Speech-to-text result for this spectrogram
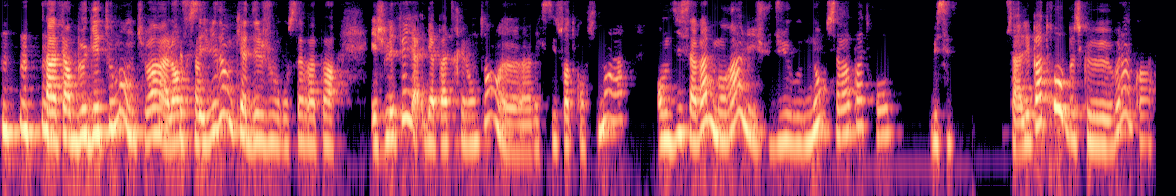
ça va faire bugger tout le monde, tu vois. Alors c'est évident qu'il y a des jours où ça va pas. Et je l'ai fait il n'y a, pas très longtemps euh, avec cette histoire de confinement là. On me dit ça va le moral? Et je dis non, ça va pas trop mais ça allait pas trop parce que voilà quoi.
